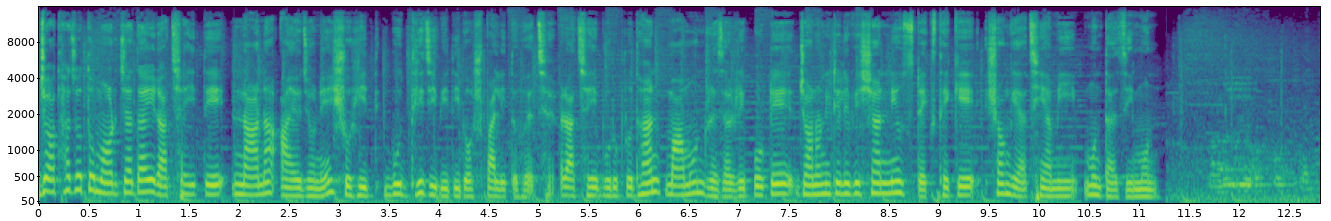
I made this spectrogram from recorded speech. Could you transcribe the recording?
যথাযথ মর্যাদায় রাজশাহীতে নানা আয়োজনে শহীদ বুদ্ধিজীবী দিবস পালিত হয়েছে। রাজশাহী ব্যুরো প্রধান মামুন রেজার রিপোর্টে, জননী টেলিভিশন নিউজ ডেস্ক থেকে সঙ্গে আছি আমি মুনতাজিমুন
